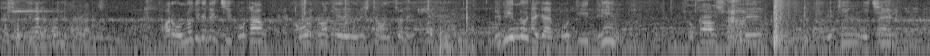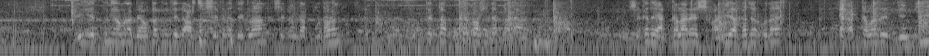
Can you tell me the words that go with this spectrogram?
এটা সত্যিকার খুবই ভালো লাগছে। আবার অন্যদিকে দেখছি গোটা খবর ব্লকের এই উনিশটা অঞ্চলে বিভিন্ন জায়গায় প্রতিদিন সকাল, সন্ধ্যে মিটিং মিছিল, এই এক্ষুনি আমরা বেওতাটু থেকে আসছি, সেখানে দেখলাম সেখানকার প্রধান। প্রত্যেকটা বুথে দশ হাজার টাকা। সেখানে এক কালারের শাড়ি এক হাজার বোধ এক কালারের গেঞ্জি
